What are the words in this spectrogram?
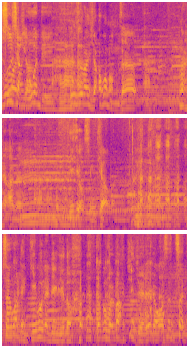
思想有问题，胡思乱想啊，我嘛唔知，那系安呢？你这种想跳。所以我连基本的能力都根本没办法拒绝那个，我是彻底。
